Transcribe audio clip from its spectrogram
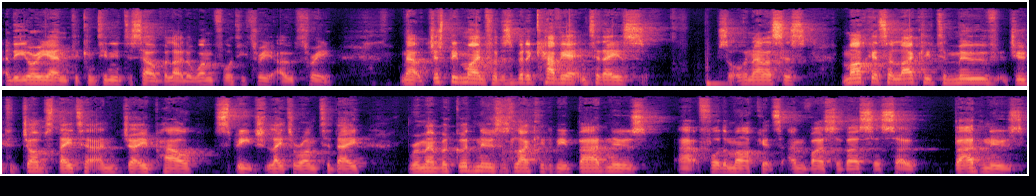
and the euro yen to continue to sell below the 143.03. Now, just be mindful, there's a bit of caveat in today's sort of analysis. Markets are likely to move due to jobs data and Jay Powell speech later on today. Remember, good news is likely to be bad news uh, for the markets and vice versa. So, bad news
